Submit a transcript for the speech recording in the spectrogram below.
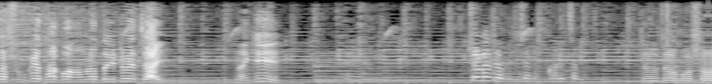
তোমরা সুখে থাকো আমরা তো এটাই চাই। নাকি? চলো যাবে চলো ঘরে চলো। যাও যাও বসো।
